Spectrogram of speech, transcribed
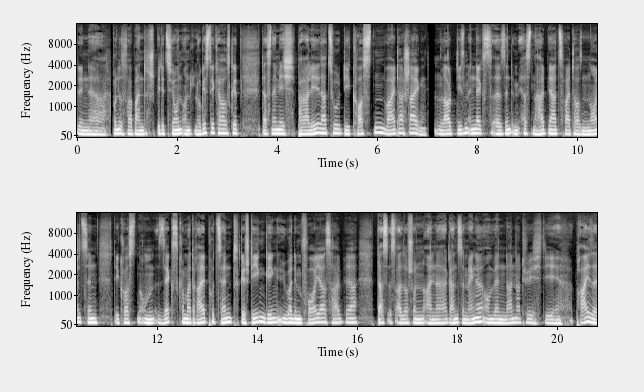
den der Bundesverband Spedition und Logistik herausgibt, dass nämlich parallel dazu die Kosten weiter steigen. Laut diesem Index äh, sind im ersten Halbjahr 2019 die Kosten um 6,3 Prozent gestiegen gegenüber dem Vorjahrshalbjahr Hardware. Das ist also schon eine ganze Menge. Und wenn dann natürlich die Preise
